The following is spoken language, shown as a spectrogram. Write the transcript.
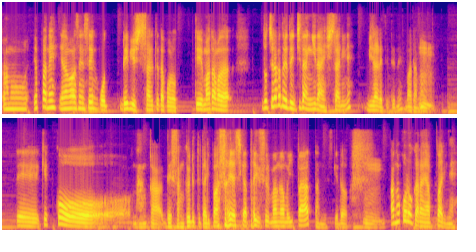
あの、やっぱね、柳川先生がこう、デビューされてた頃って、まだまだ、どちらかというと一段二段下にね、見られててね、まだまだ。うん。で、結構、なんか、デッサン狂ってたり、パース怪しかったりする漫画もいっぱいあったんですけど、うん。あの頃からやっぱりね、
